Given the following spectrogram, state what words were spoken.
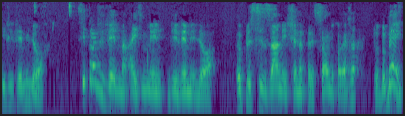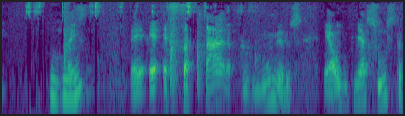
e viver melhor. Se para viver mais, me, viver melhor, eu precisar mexer na pressão, no colesterol, tudo bem. Uhum. Mas é, é, essa tara por números é algo que me assusta.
